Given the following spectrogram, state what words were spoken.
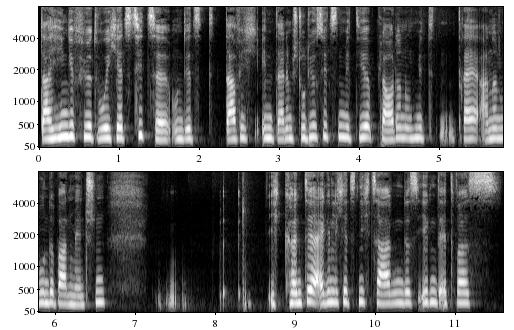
dahin geführt, wo ich jetzt sitze. Und jetzt darf ich in deinem Studio sitzen, mit dir plaudern und mit drei anderen wunderbaren Menschen. Ich könnte eigentlich jetzt nicht sagen, dass irgendetwas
